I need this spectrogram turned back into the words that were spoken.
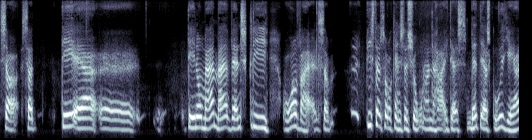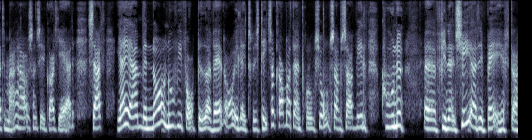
så, så det er... Øh, det er nogle meget, meget vanskelige overvejelser, bistandsorganisationerne har i deres, med deres gode hjerte, mange har jo sådan set et godt hjerte, sagt, ja ja, men når nu vi får bedre vand og elektricitet, så kommer der en produktion, som så vil kunne øh, finansiere det bagefter,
